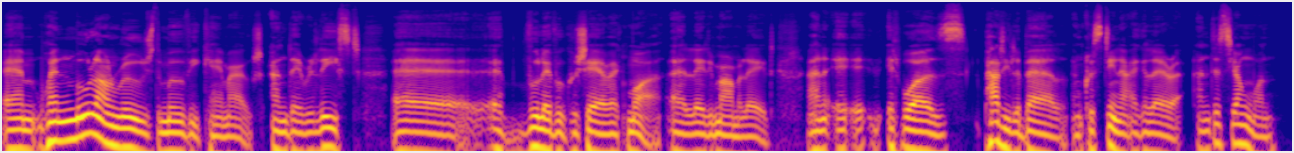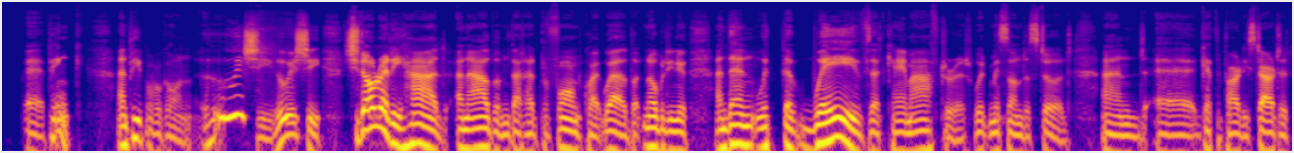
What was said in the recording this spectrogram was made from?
Um, when Moulin Rouge the movie came out and they released uh, Voulez-vous coucher avec moi uh, Lady Marmalade and it, it, it was Patti LaBelle and Christina Aguilera and this young one uh, Pink. And people were going, Who is she? Who is she? She'd already had an album that had performed quite well, but nobody knew. And then with the wave that came after it with Misunderstood and uh, Get the Party Started,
